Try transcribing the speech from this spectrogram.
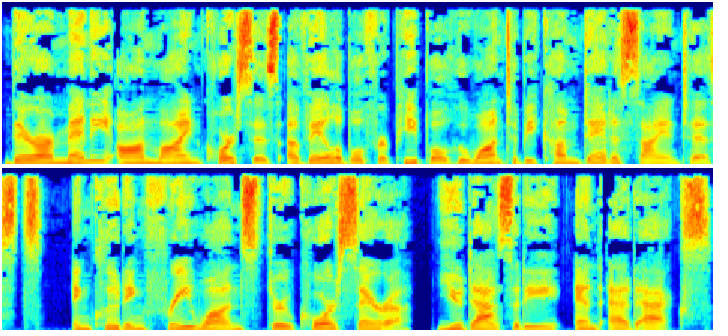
There are many online courses available for people who want to become data scientists, including free ones through Coursera, Udacity, and edX.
